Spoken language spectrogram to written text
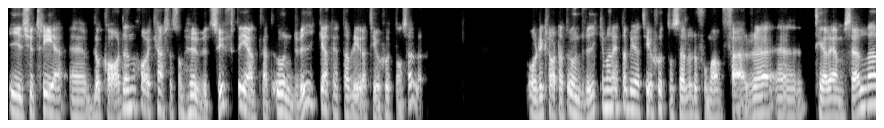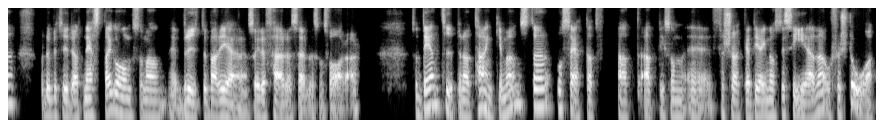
IL-23-blockaden har kanske som huvudsyfte egentligen att undvika att etablera TH17-celler. Och det är klart att undviker man att etablera TH17-celler då får man färre eh, TRM-celler och det betyder att nästa gång som man eh, bryter barriären så är det färre celler som svarar. Så den typen av tankemönster och sätt att att, att liksom, eh, försöka diagnostisera och förstå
